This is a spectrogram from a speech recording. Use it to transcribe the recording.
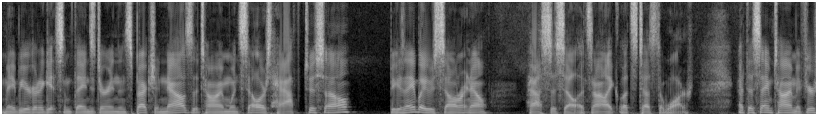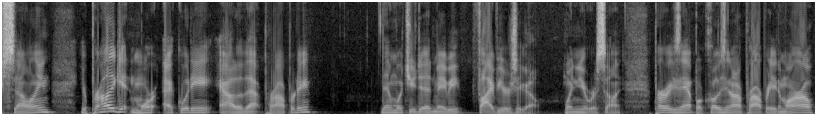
Maybe you're going to get some things during the inspection. Now's the time when sellers have to sell because anybody who's selling right now has to sell. It's not like let's test the waters. At the same time, if you're selling, you're probably getting more equity out of that property than what you did maybe five years ago when you were selling. Perfect example: closing on a property tomorrow,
